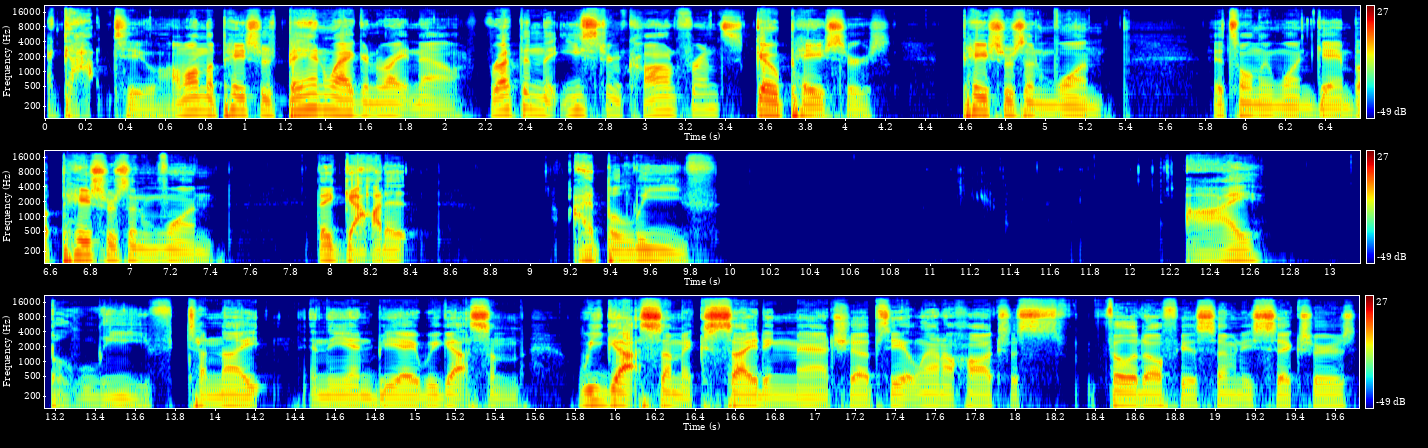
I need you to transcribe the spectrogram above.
I got to. I'm on the Pacers bandwagon right now. Repping the Eastern Conference. Go Pacers. Pacers in one. It's only one game, but Pacers in one. They got it. I believe. I believe tonight in the NBA we got some we got some exciting matchups. The Atlanta Hawks, Philadelphia 76ers,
